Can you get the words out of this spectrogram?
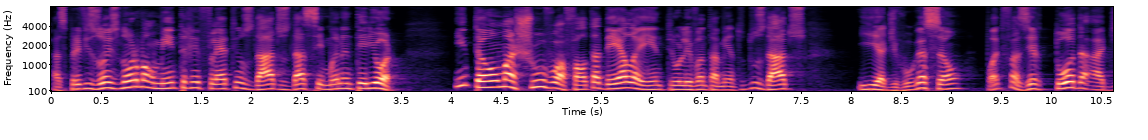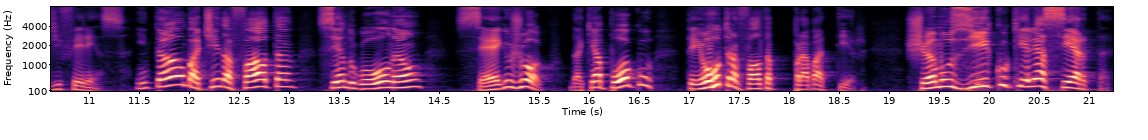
As previsões normalmente refletem os dados da semana anterior. Então, uma chuva ou a falta dela entre o levantamento dos dados e a divulgação pode fazer toda a diferença. Então, batida falta, sendo gol ou não, segue o jogo. Daqui a pouco tem outra falta para bater. Chama o Zico que ele acerta.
